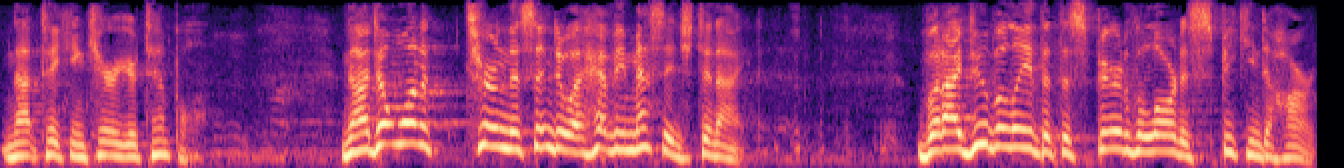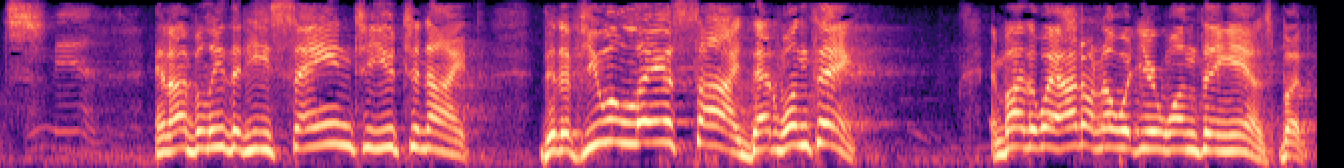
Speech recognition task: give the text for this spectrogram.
not taking care of your temple. Now, I don't want to turn this into a heavy message tonight, but I do believe that the Spirit of the Lord is speaking to hearts. Amen. And I believe that He's saying to you tonight that if you will lay aside that one thing, and by the way, I don't know what your one thing is, but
